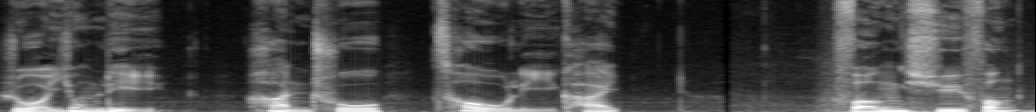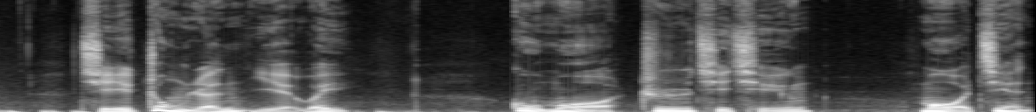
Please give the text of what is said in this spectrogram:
若用力，汗出凑里开。逢虚风，其众人也微，故莫知其情，莫见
